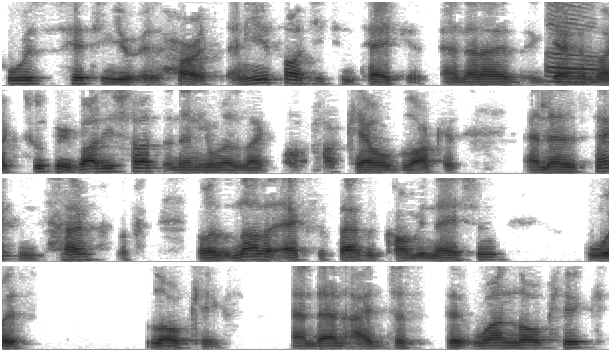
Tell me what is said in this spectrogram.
who is hitting you it hurts. And he thought he can take it. And then i gave uh. him like two three body shots and then he was like oh, okay i will block it. And then the second time there was another exercise a combination with low kicks and then i just did one low kick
